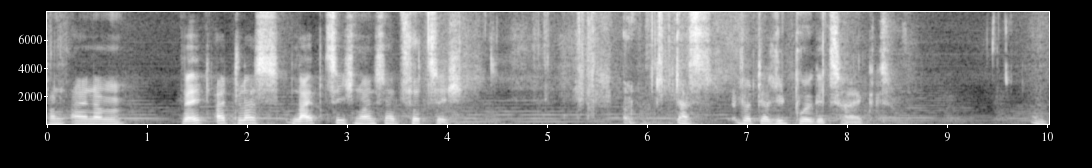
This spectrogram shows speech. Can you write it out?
von einem Weltatlas Leipzig 1940. Das wird der Südpol gezeigt. Und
